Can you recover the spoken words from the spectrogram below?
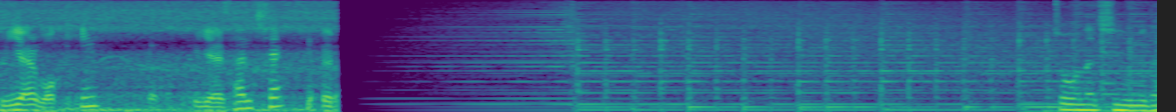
VR 워킹? VR 산책? 좋은 아침입니다.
